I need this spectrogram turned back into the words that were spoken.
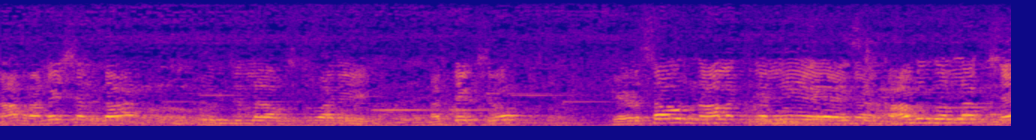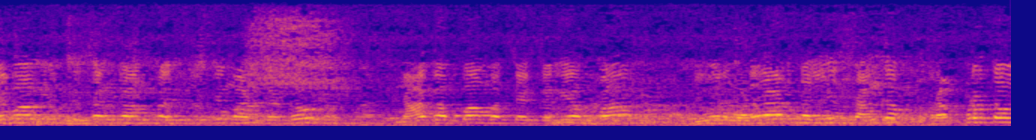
ನಾನು ರಮೇಶ್ ಅಂತ ತುಮಕೂರು ಜಿಲ್ಲಾ ಉಸ್ತುವಾರಿ ಅಧ್ಯಕ್ಷರು. ಎರಡ್ ಸಾವಿರದ ನಾಲ್ಕರಲ್ಲಿ ಕಾಡುಗೊಲ್ಲ ಕ್ಷೇಮಾಭಿವೃದ್ಧಿ ಸಂಘ ಅಂತ ಸೃಷ್ಟಿ ಮಾಡಿಕೊಂಡು ನಾಗಪ್ಪ ಮತ್ತೆ ಕರಿಯಪ್ಪ ಇವರು ಒಡನಾಟದಲ್ಲಿ ಸಂಘ ಪ್ರಪ್ರಥಮ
